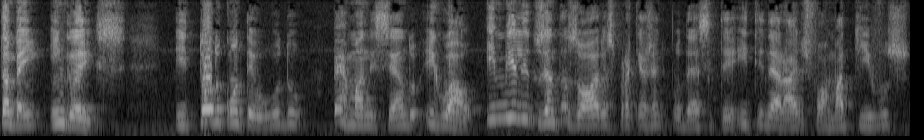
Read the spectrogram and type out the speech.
também inglês. E todo o conteúdo permanecendo igual. E 1.200 horas para que a gente pudesse ter itinerários formativos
